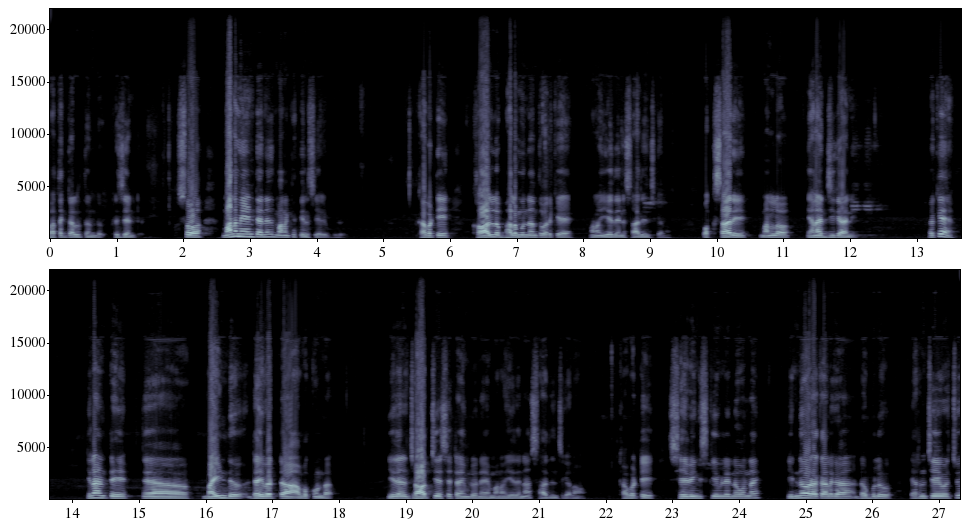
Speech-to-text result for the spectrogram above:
బతకగలుగుతాడు ప్రజెంట్. సో మనం ఏంటి అనేది మనకి తెలిసేది ఇప్పుడు. కాబట్టి కాళ్ళు బలం ఉన్నంత వరకే మనం ఏదైనా సాధించగలం. ఒకసారి మనలో ఎనర్జీ కానీ ఓకే? ఇలాంటి మైండ్ డైవర్ట్ అవ్వకుండా ఏదైనా జాబ్ చేసే టైంలోనే మనం ఏదైనా సాధించగలం. కాబట్టి సేవింగ్ స్కీమ్లు ఎన్నో ఉన్నాయి. ఎన్నో రకాలుగా డబ్బులు ఎర్న్ చేయవచ్చు.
